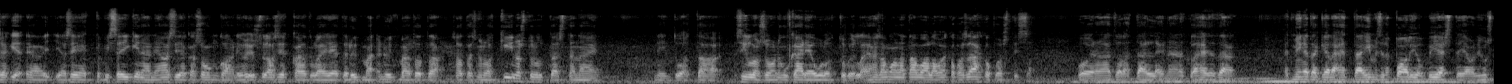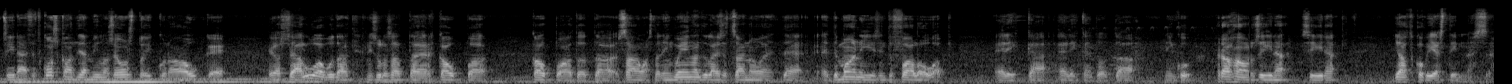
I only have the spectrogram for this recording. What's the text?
Toiseksi, ja, ja, se, että missä ikinä ne asiakas onkaan, niin jos asiakkaalla tulee että nyt mä, nyt mä tota, saattaisin olla kiinnostunut tästä näin, niin tuota, silloin se on niin käden ulottuvilla. Ihan samalla tavalla vaikkapa sähköpostissa voidaan ajatella tälleen näin, että lähetetään, että minkä takia lähettää ihmisille paljon viestejä on just siinä, että et koskaan tiedä milloin se ostoikkuna aukeaa. Ja jos sä luovutat, niin sulla saattaa jäädä kauppaa, kauppaa tota, saamasta. Niin kuin englantilaiset sanoo, että, että money is into follow up. Eli tota, niin raha on siinä, siinä jatkoviestinnässä.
